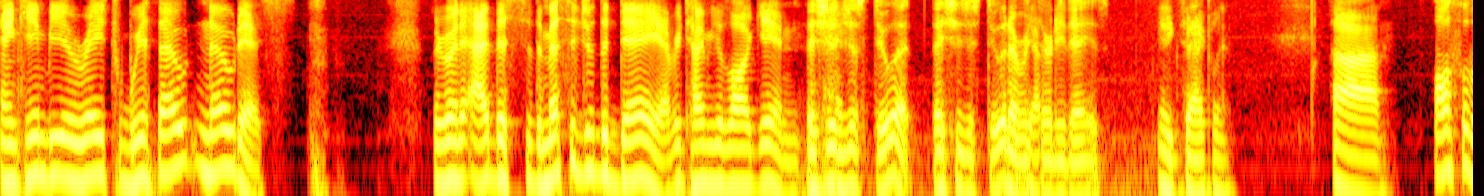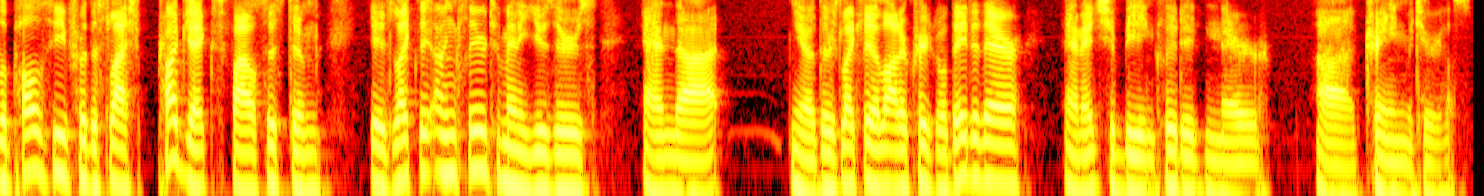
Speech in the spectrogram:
and can be erased without notice. They're going to add this to the message of the day every time you log in. They should just do it. They should just do it every Yep. 30 days. Exactly. Uh, also, the policy for the slash projects file system is likely unclear to many users, and uh, you know there's likely a lot of critical data there, and it should be included in their uh, training materials.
